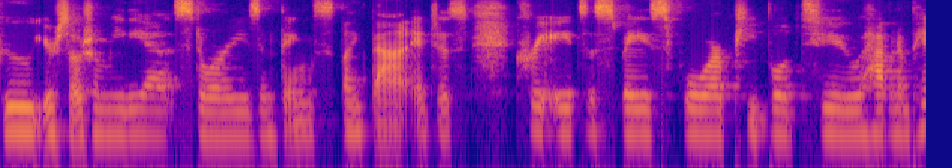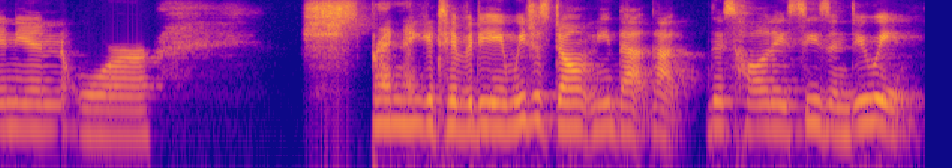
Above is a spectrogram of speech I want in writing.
to your social media stories and things like that. It just creates a space for people to have an opinion or spread negativity and we just don't need that that this holiday season do we?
